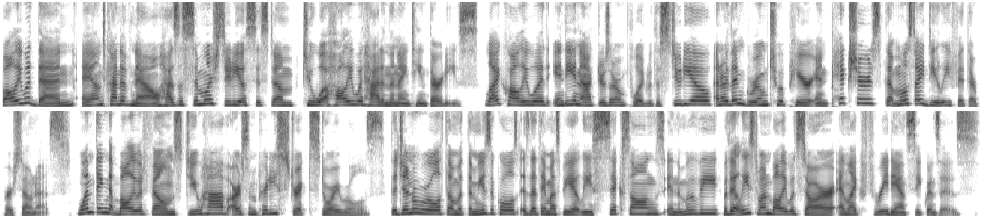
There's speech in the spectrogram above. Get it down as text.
Bollywood then, and kind of now, has a similar studio system to what Hollywood had in the 1930s. Like Hollywood, Indian actors are employed with a studio and are then groomed to appear in pictures that most ideally fit their personas. One thing that Bollywood films do have are some pretty strict story rules. The general rule of thumb with the musicals is that they must be at least six songs in the movie with at least one Bollywood star and like three dance sequences.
